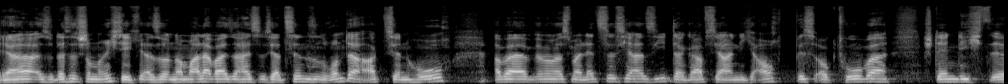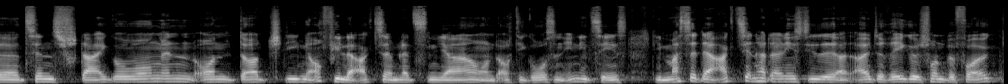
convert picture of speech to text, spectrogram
Ja, also das ist schon richtig. Also normalerweise heißt es ja Zinsen runter, Aktien hoch. Aber wenn man das mal letztes Jahr sieht, da gab es ja eigentlich auch bis Oktober ständig äh, Zinssteigerungen und dort stiegen auch viele Aktien im letzten Jahr und auch die großen Indizes. Die Masse der Aktien hat allerdings diese alte Regel schon befolgt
